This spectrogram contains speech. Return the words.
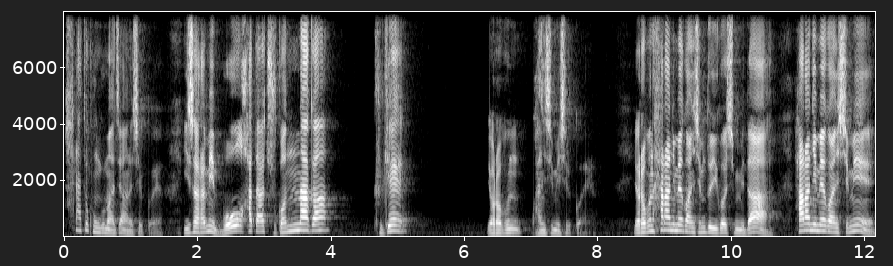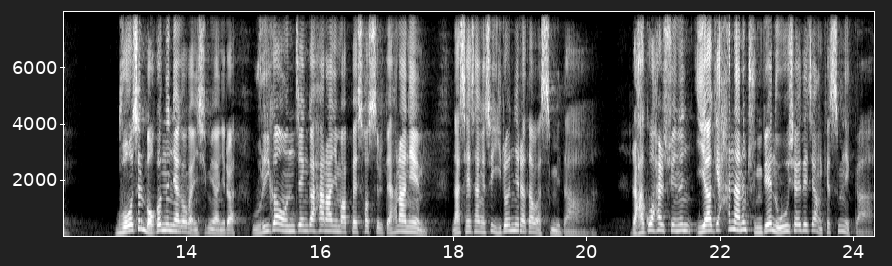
하나도 궁금하지 않으실 거예요. 이 사람이 뭐 하다 죽었나가 그게 여러분 관심이실 거예요. 여러분 하나님의 관심도 이것입니다. 하나님의 관심이 무엇을 먹었느냐가 관심이 아니라 우리가 언젠가 하나님 앞에 섰을 때 하나님 나 세상에서 이런 일 하다 왔습니다. 라고 할 수 있는 이야기 하나는 준비해 놓으셔야 되지 않겠습니까?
